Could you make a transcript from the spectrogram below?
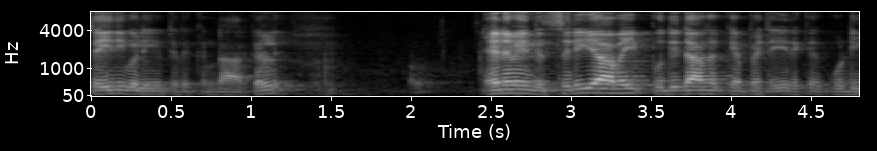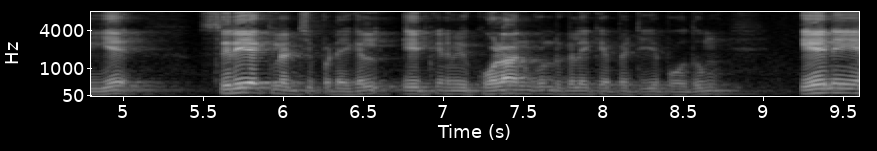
செய்தி வெளியிட்டிருக்கின்றார்கள். எனவே இந்த சிரியாவை புதிதாக கைப்பற்றி இருக்கக்கூடிய சிரிய கிளர்ச்சி படைகள் ஏற்கனவே கோலான் குண்டுகளை கைப்பற்றிய போதும் ஏனைய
